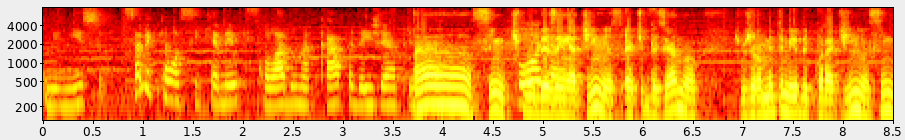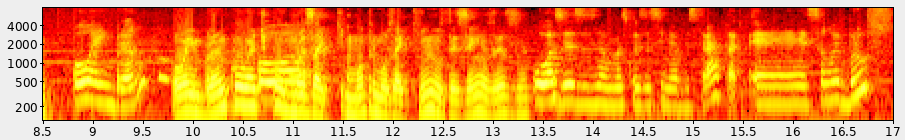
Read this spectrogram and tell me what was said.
no início. Sabe aquela assim que é meio que colado na capa, daí já é a primeira. Ah, sim, tipo Folha. desenhadinho. É tipo desenhado, não. Tipo, geralmente é meio decoradinho, assim. Ou é em branco, Ou em branco ou é tipo Ou- mosaiqui, um monte de mosaiquinhos, desenhos, às vezes, né? ou às vezes é umas coisas assim meio abstratas, é, são hebrus.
